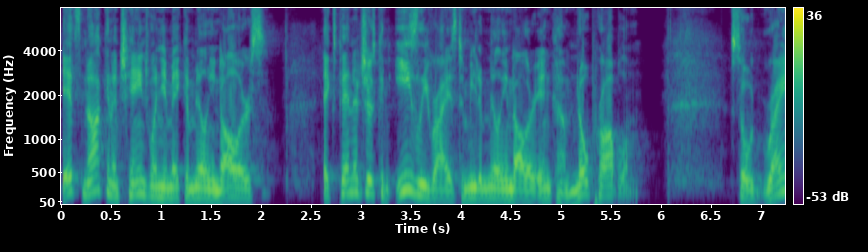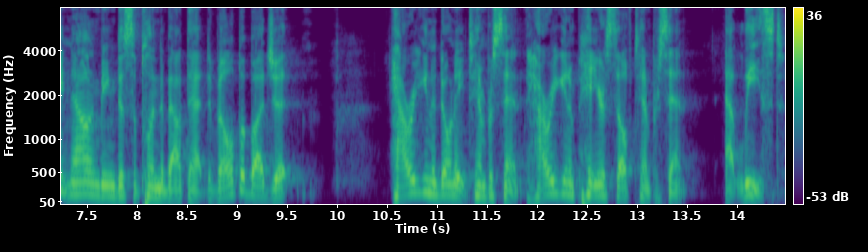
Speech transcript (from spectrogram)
It's not going to change when you make a million dollars. Expenditures can easily rise to meet a million dollar income, no problem. So, right now, I'm being disciplined about that. Develop a budget. How are you going to donate 10%? How are you going to pay yourself 10% at least?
